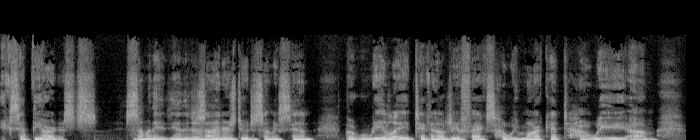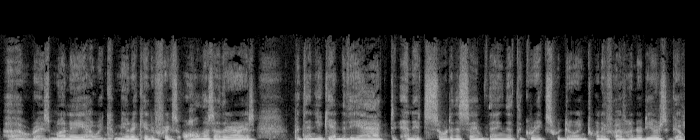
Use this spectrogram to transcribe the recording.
except the artists. Some of the, you know, the designers do to some extent, but really technology affects how we market, how we um, uh, raise money, how we communicate, affects all those other areas. But then you get into the act, and it's sort of the same thing that the Greeks were doing 2,500 years ago.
